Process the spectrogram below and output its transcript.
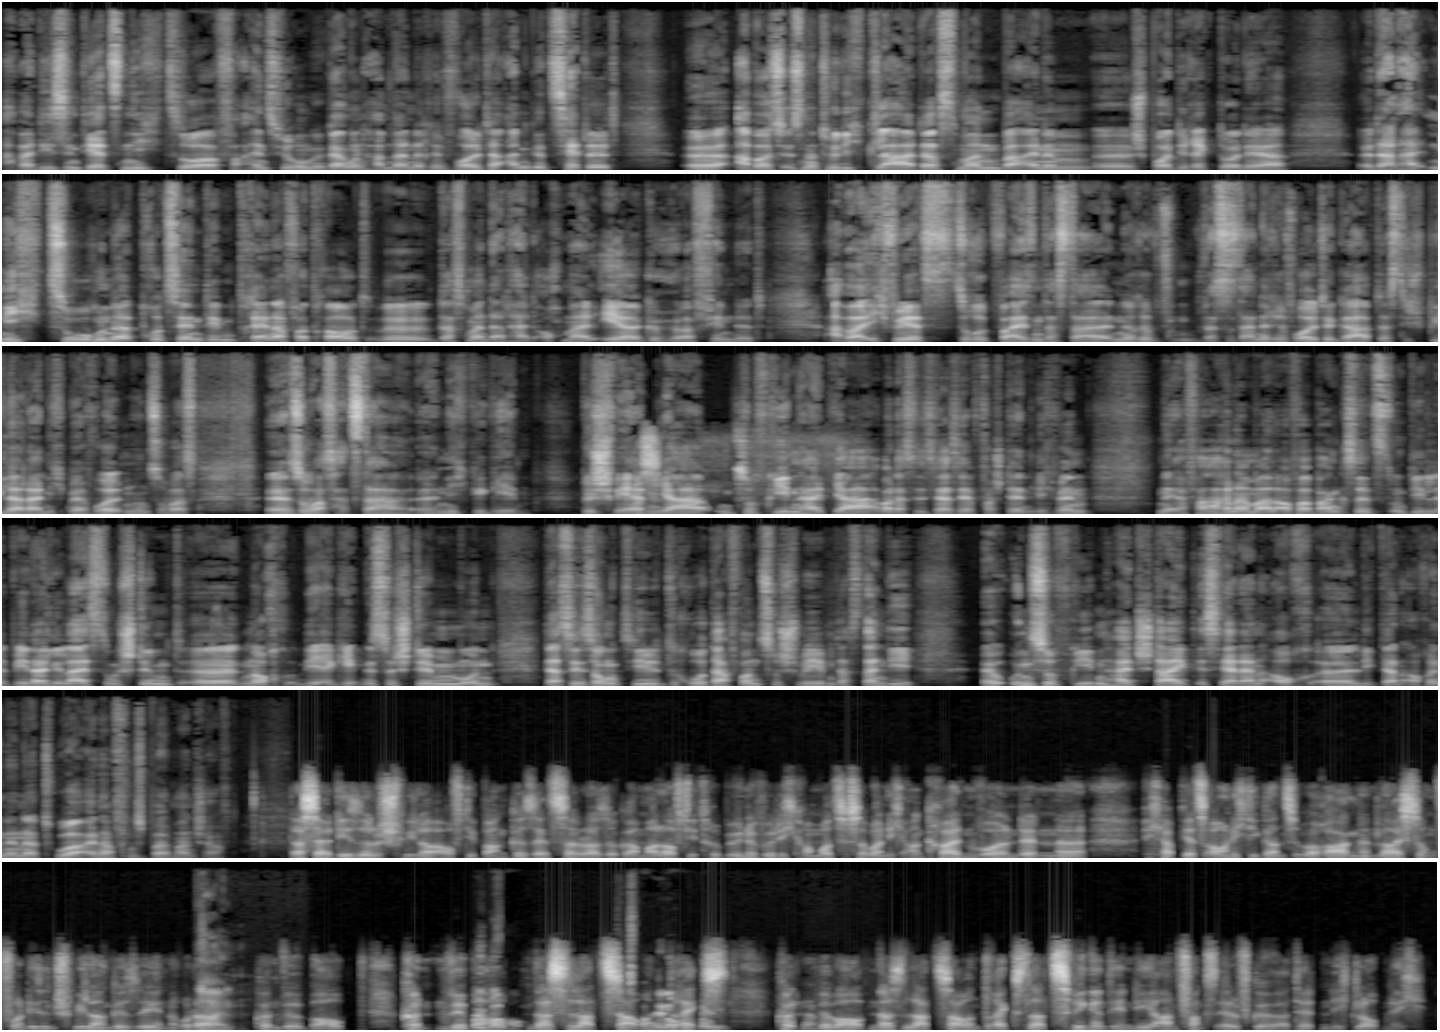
Aber die sind jetzt nicht zur Vereinsführung gegangen und haben da eine Revolte angezettelt. Äh, aber es ist natürlich klar, dass man bei einem äh, Sportdirektor, der dann halt nicht zu 100 Prozent dem Trainer vertraut, äh, dass man dann halt auch mal eher Gehör findet. Aber ich will jetzt zurückweisen, dass da eine, dass es da eine Revolte gab, dass die Spieler da nicht mehr wollten und sowas. Äh, sowas hat es da nicht gegeben. Beschwerden Was? ja, Unzufriedenheit ja, aber das ist ja selbstverständlich, wenn ein Erfahrener mal auf der Bank sitzt und die, weder die Leistung stimmt, äh, noch die Ergebnisse stimmen und das Saisonziel droht davon zu schweben, dass dann die äh, Unzufriedenheit steigt, ist ja dann auch, äh, liegt dann auch in der Natur einer Fußballmannschaft. Dass er diese Spieler auf die Bank gesetzt hat oder sogar mal auf die Tribüne, würde ich Gramozis aber nicht ankreiden wollen, denn äh, ich habe jetzt auch nicht die ganz überragenden Leistungen von diesen Spielern gesehen. Oder Nein. können wir behaupten, könnten wir behaupten, dass Latza und Drex, könnten ja. wir behaupten, dass Latza und Drexler zwingend in die Anfangself gehört hätten? Ich glaube nicht.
